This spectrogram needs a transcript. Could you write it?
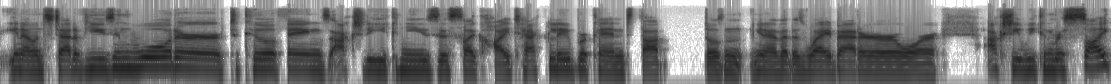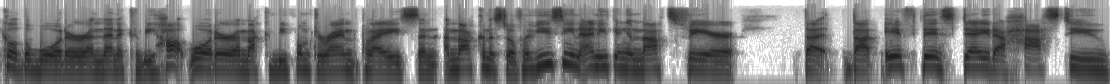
you know, instead of using water to cool things, actually you can use this like high tech lubricant that doesn't, you know, that is way better. Or actually we can recycle the water and then it can be hot water and that can be pumped around the place and, and that kind of stuff. Have you seen anything in that sphere that that if this data has to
